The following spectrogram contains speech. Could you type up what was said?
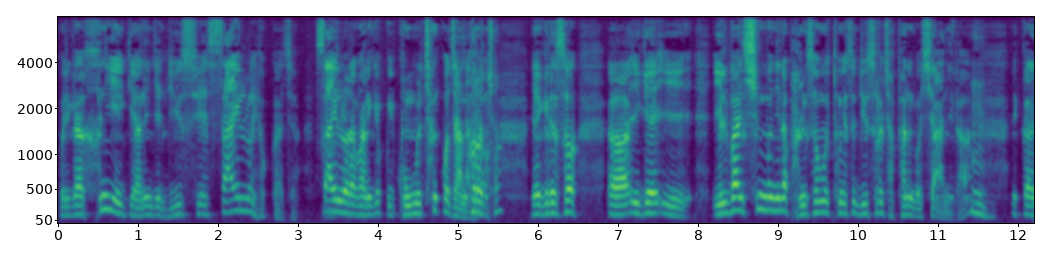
우리가 흔히 얘기하는 이제 뉴스의 사일로 효과죠. 사일로라고 하는 게 곡물 창고잖아요. 그렇죠. 예, 그래서 어 이게 이 일반 신문이나 방송을 통해서 뉴스를 접하는 것이 아니라 음. 그러니까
